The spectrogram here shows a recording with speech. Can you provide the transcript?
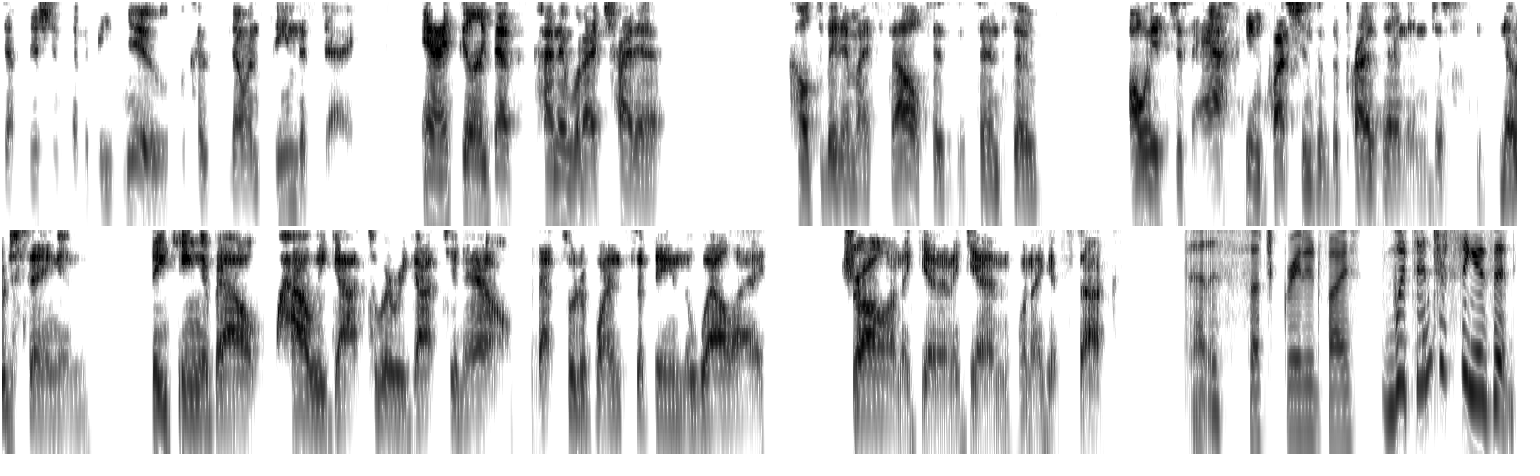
definition going to be new because no one's seen this day. And I feel like that's kind of what I try to cultivate in myself is a sense of always just asking questions of the present and just noticing and thinking about how we got to where we got to now. That sort of winds up being the well I draw on again and again when I get stuck. That is such great advice. What's interesting is that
